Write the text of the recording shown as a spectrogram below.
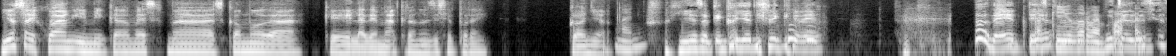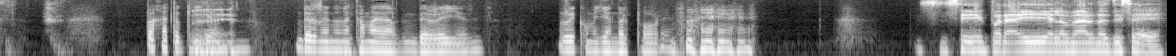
yo soy Juan y mi cama es más cómoda que la de Macro, nos dice por ahí. Coño. Nani. ¿Y eso qué coño tiene que ver? Joder, tío. Es que yo duermo en Muchas paja. veces. Paja toquilla. Eh. Duerme en una cama de, de reyes. Rico al pobre. Sí, por ahí el Omar nos dice.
